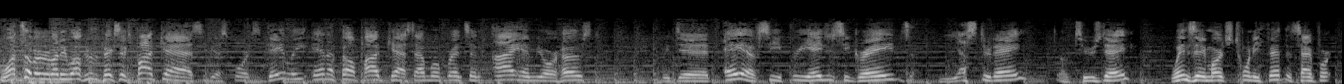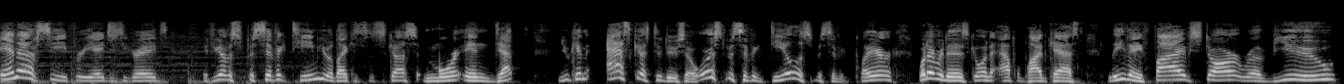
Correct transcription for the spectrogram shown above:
What's up, everybody? Welcome to the Pick Six Podcast, CBS Sports Daily NFL Podcast. I'm Will Brinson. I am your host. We did AFC free agency grades yesterday, or Tuesday, Wednesday, March 25th. It's time for NFC free agency grades. If you have a specific team you would like us to discuss more in depth, you can ask us to do so, or a specific deal, a specific player, whatever it is. Go into Apple Podcast, leave a five star review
